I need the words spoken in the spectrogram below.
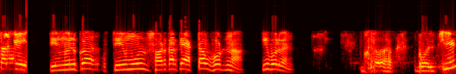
থাকে। তৃণমূলকে তৃণমূল সরকারকে একটাও ভোট না। কি বলবেন? বলছি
